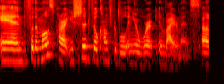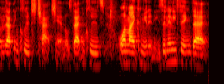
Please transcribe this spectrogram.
and for the most part, you should feel comfortable in your work environments. Um, that includes chat channels, that includes online communities, and anything that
